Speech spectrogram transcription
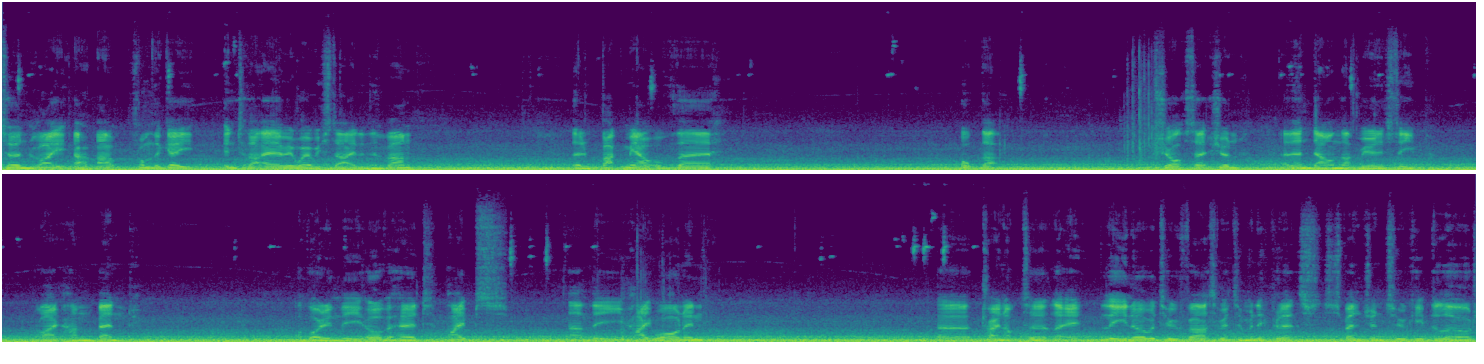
turned right out, from the gate into that area where we started in the van then back me out of there up that short section and then down that really steep right hand bend avoiding the overhead pipes and the height warning try not to let it lean over too far so we have to manipulate suspension to keep the load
